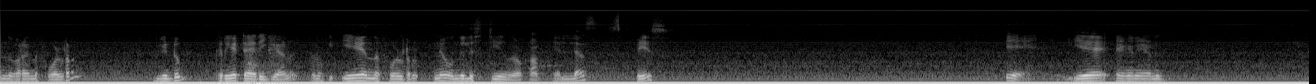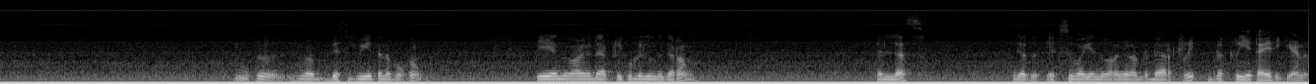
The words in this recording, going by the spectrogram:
എന്ന് പറയുന്ന ഫോൾഡർ വീണ്ടും ക്രിയേറ്റ് ആയിരിക്കുകയാണ്. നമുക്ക് എ എന്ന ഫോൾഡറിനെ ഒന്ന് ലിസ്റ്റ് ചെയ്ത് നോക്കാം. എൽ എസ് സ്പേസ് എ എങ്ങനെയാണ്? നമുക്ക് ബേസിക് വേ തന്നെ പോകാം. എ എന്ന് പറയുന്ന ഡയറക്ടറിക്കുള്ളിൽ നിന്ന് കയറാം എൽ എസ് എക്സ് വൈ എന്ന് പറയുന്ന രണ്ട് ഡയറക്ടറി ഇവിടെ ക്രിയേറ്റ് ആയിരിക്കുകയാണ്.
